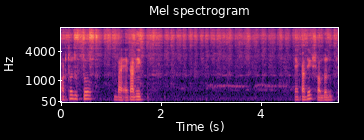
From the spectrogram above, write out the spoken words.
অর্থযুক্ত বা একাধিক একাধিক শব্দযুক্ত।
